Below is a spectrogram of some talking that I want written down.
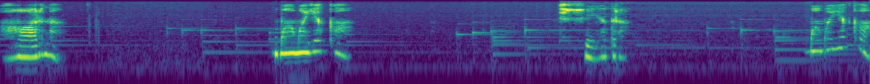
Гарна. Мама яка? Щедра. Мама яка?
